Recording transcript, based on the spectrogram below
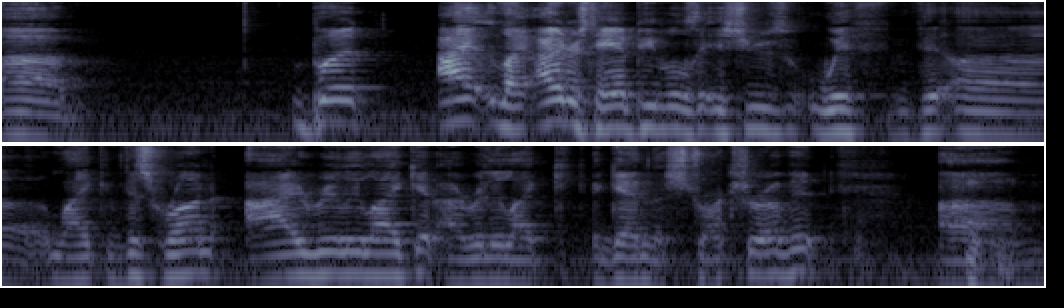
Um, but I like I understand people's issues with the uh like this run. I really like it. I really like again the structure of it. Um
